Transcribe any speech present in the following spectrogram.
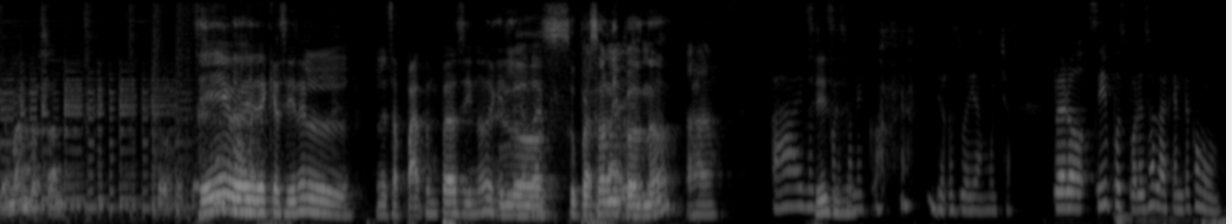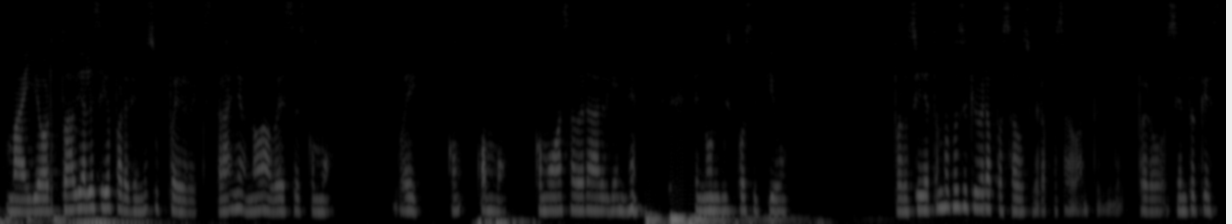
llamando a Santos. Sí, güey, de que así en el, en el zapato, un pedo así, ¿no? De que los supersónicos. ¿no? Ajá. Ay, los Sí, sí, sí. supersónicos. Yo los veía mucho. Pero sí, pues por eso a la gente como mayor todavía le sigue pareciendo súper extraño, ¿no? A veces como, güey, ¿cómo, ¿cómo? ¿Cómo vas a ver a alguien en, en un dispositivo? Pero sí, yo tampoco sé qué hubiera pasado si hubiera pasado antes, güey. Pero siento que, es,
